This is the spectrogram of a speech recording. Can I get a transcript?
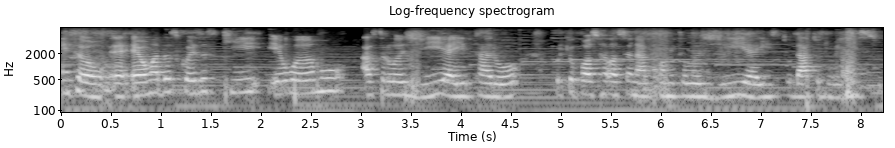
então, é, é uma das coisas que eu amo astrologia e tarô, porque eu posso relacionar com a mitologia e estudar tudo isso,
